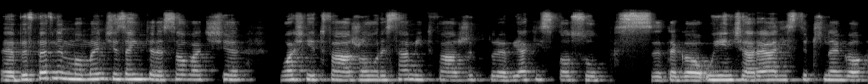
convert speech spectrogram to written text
E, by w pewnym momencie zainteresować się właśnie twarzą, rysami twarzy, które w jakiś sposób z tego ujęcia realistycznego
